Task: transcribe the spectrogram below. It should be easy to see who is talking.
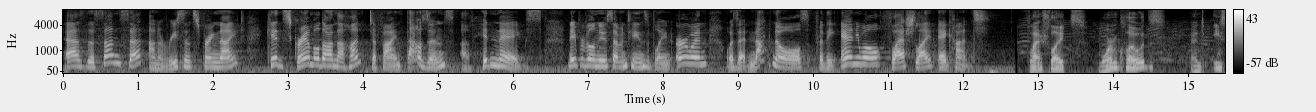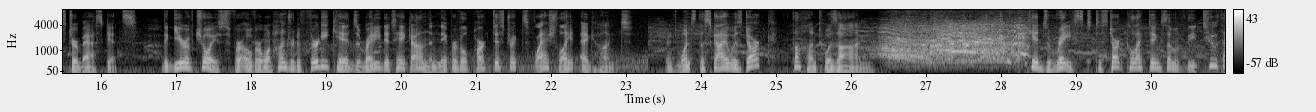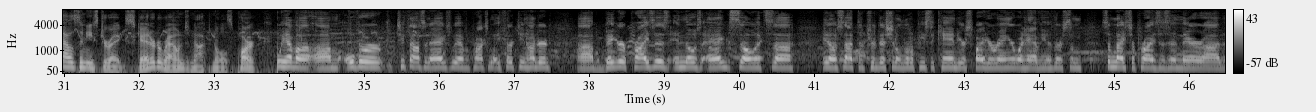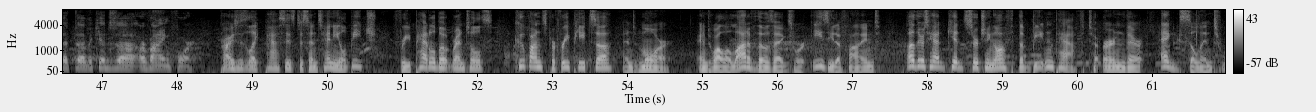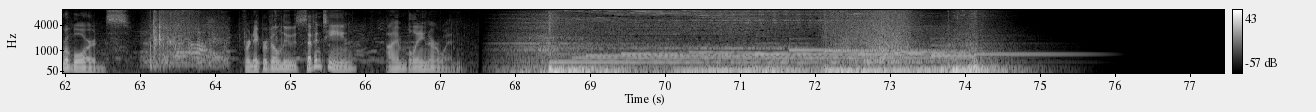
Speaker 1: As the sun set on a recent spring night, kids scrambled on the hunt to find thousands of hidden eggs. Naperville News 17's Blane Erwin was at Knoch Knolls for the annual flashlight egg hunt.
Speaker 2: Flashlights, warm clothes, and Easter baskets. The gear of choice for over 130 kids ready to take on the Naperville Park District's flashlight egg hunt. And once the sky was dark, the hunt was on kids raced to start collecting some of the 2,000 Easter eggs scattered around Knoch Knolls Park.
Speaker 3: We have a, um, over 2,000 eggs. We have approximately 1,300 uh, bigger prizes in those eggs. So it's uh, you know it's not the traditional little piece of candy or spider ring or what have you. There's some some nicer prizes in there uh, that uh, the kids uh, are vying for.
Speaker 2: Prizes like passes to Centennial Beach, free paddle boat rentals, coupons for free pizza, and more. And while a lot of those eggs were easy to find, Others had kids searching off the beaten path to earn their excellent rewards. For Naperville News 17, I'm Blane Erwin.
